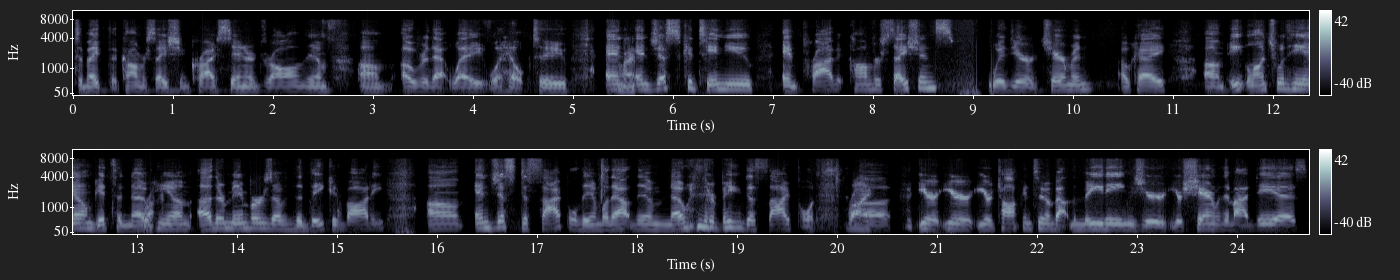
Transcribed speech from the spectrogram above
to make the conversation Christ centered, drawing them um, over that way will help too, and right. and just continue in private conversations with your chairman okay? Um, eat lunch with him get to know right. him other members of the deacon body um, and just disciple them without them knowing they're being discipled. Right. Uh, you're you're you're talking to them about the meetings you're you're sharing with them ideas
